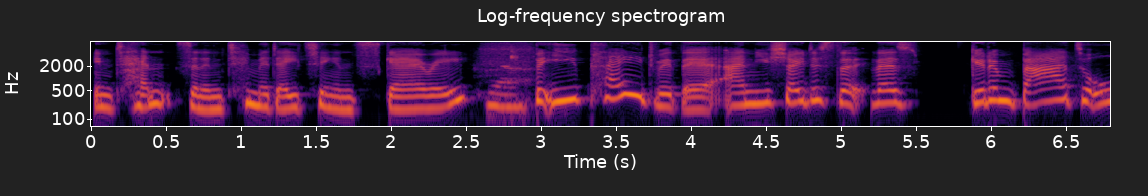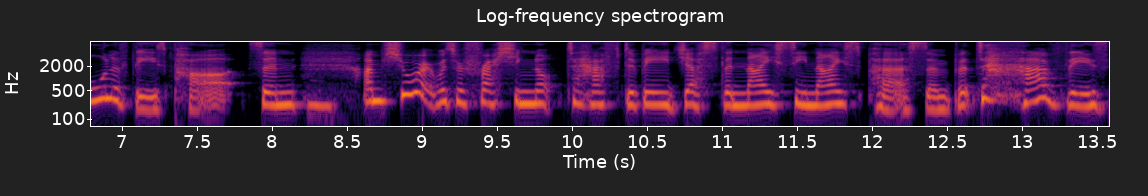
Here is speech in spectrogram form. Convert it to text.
intense and intimidating and scary. Yeah. But you played with it and you showed us that there's good and bad to all of these parts. And mm. I'm sure it was refreshing not to have to be just the nicey nice person, but to have these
